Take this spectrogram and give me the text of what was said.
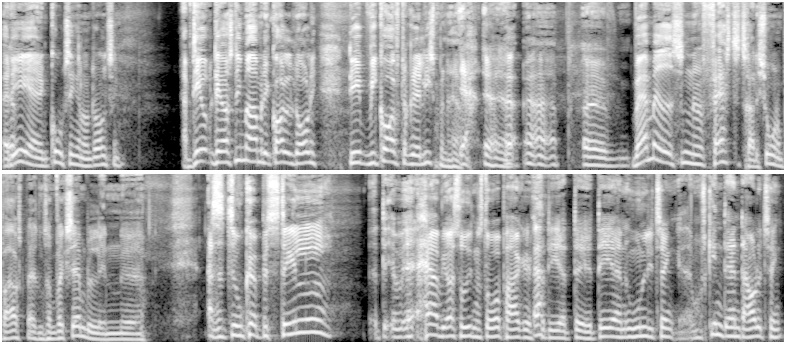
er det en god ting eller en dårlig ting? Jamen, det, er, jo- det er også lige meget, om det er godt eller dårligt. Det, vi går efter realismen her. Ja, ja, ja. ja, ja, ja. Øh, Hvad med sådan faste traditioner på arbejdspladsen, som for eksempel en... Øh, altså, du kan bestille... Det, her er vi også ude i den store pakke, ja. fordi at, øh, det er en ugenlig ting. Måske endda en daglig ting.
